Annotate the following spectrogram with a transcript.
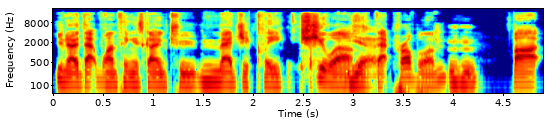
you know that one thing is going to magically cure Yeah. that problem Mhm. but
